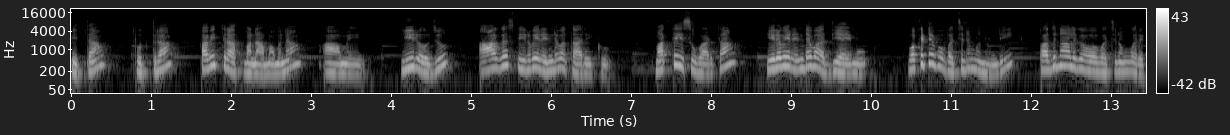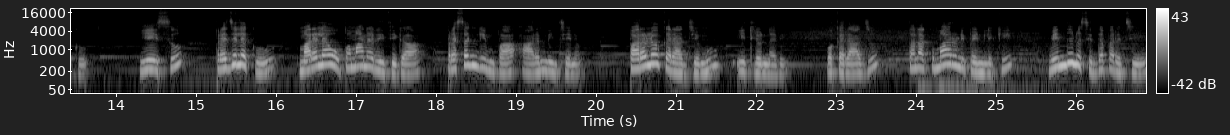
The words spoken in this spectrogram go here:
పిత పుత్ర పవిత్రాత్మ నామమున ఆమెన్. ఈరోజు ఆగస్ట్ ఇరవై రెండవ తారీఖు. మత్తేసు వార్త ఇరవై రెండవ అధ్యాయము. ఒకటవ వచనము నుండి పద్నాలుగవ వచనం వరకు. యేసు ప్రజలకు మరలా ఉపమాన రీతిగా ప్రసంగింప ఆరంభించెను. పరలోక రాజ్యము ఇట్లున్నది. ఒక రాజు తన కుమారుని పెండ్లికి విందును సిద్ధపరిచి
